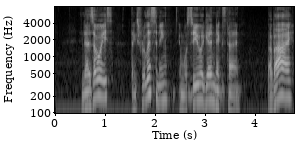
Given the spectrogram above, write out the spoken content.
And as always, thanks for listening, and we'll see you again next time. Bye bye.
